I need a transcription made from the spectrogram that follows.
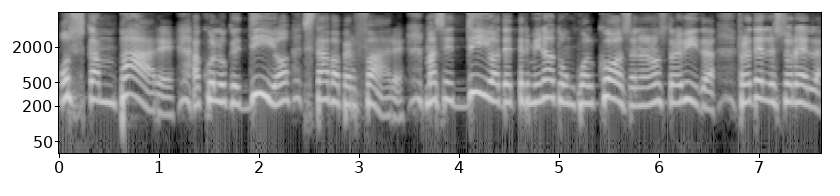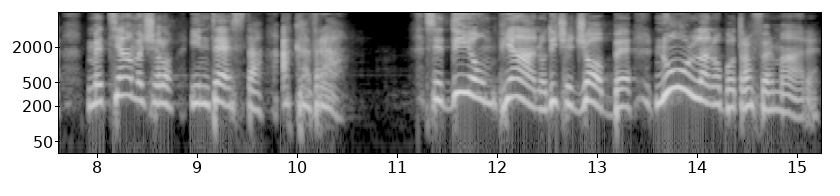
o scampare a quello che Dio stava per fare. Ma se Dio ha determinato un qualcosa nella nostra vita, fratello e sorella, mettiamocelo in testa, accadrà. Se Dio ha un piano, dice Giobbe, nulla lo potrà fermare.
